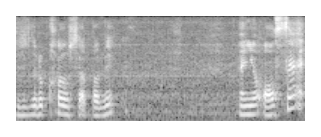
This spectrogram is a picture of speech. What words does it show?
There's a little close up of it. And you're all set.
